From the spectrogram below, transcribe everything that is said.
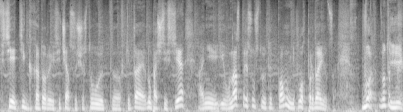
все Тига, которые сейчас существуют э, в Китае, ну, почти все, они и у нас присутствуют, и, по-моему, неплохо продаются. Вот, ну так И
